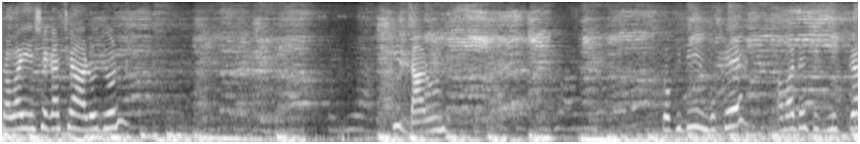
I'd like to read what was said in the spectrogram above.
সবাই এসে গেছে আরও জন। কি দারুণ। প্রকৃতির বুকে আমাদের পিকনিকটা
